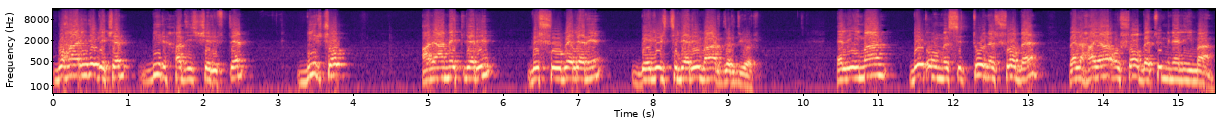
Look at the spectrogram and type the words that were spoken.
Buhari'de geçen bir hadis-i şerifte birçok alametleri ve şubeleri, belirtileri vardır diyor. El iman bid'un ve sittune şube vel haya'u şubetü minel iman.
